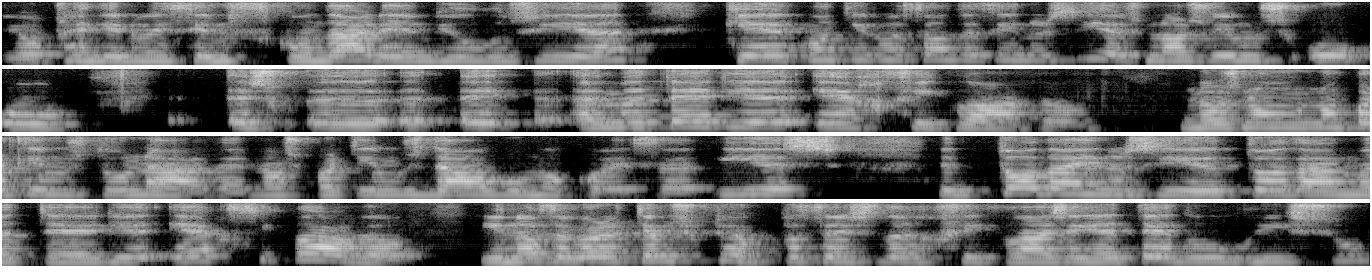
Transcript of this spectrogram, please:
eu aprendi no ensino secundário em biologia, que é a continuação das energias. Nós vemos o, o a, a, a matéria é reciclável. Nós não, não partimos do nada, nós partimos de alguma coisa. E as, toda a energia, toda a matéria é reciclável. E nós agora temos preocupações da reciclagem até do lixo,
